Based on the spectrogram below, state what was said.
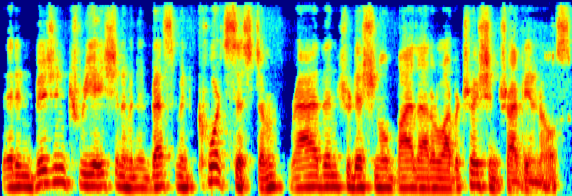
that envision creation of an investment court system rather than traditional bilateral arbitration tribunals.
